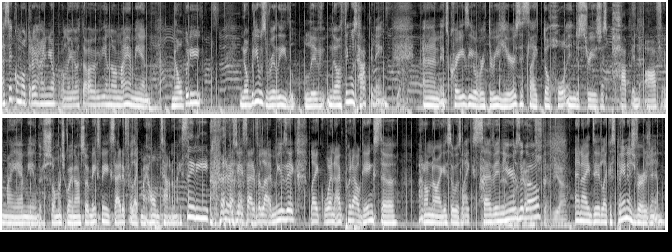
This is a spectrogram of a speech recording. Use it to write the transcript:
Hace como tres años cuando yo estaba viviendo en Miami nobody nobody was really live nothing was happening. And it's crazy over three years. It's like the whole industry is just popping off in Miami and there's so much going on. So it makes me excited for like my hometown and my city. And it makes me excited for Latin music. Like when I put out Gangsta, I don't know, I guess it was like seven years ago yeah. and I did like a Spanish version.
